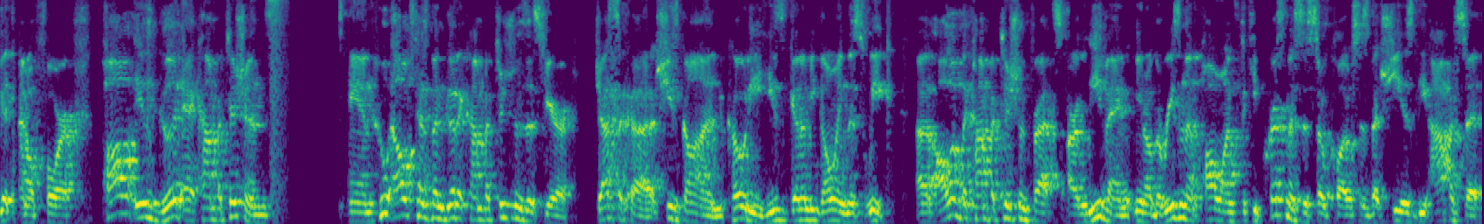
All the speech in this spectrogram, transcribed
get final four. Paul is good at competitions. And who else has been good at competitions this year? Jessica, she's gone. Cody, he's going to be going this week. Uh, all of the competition threats are leaving. You know, the reason that Paul wants to keep Christmas is so close is that she is the opposite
